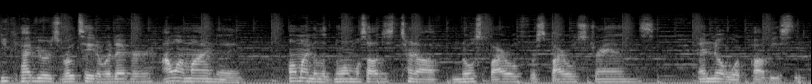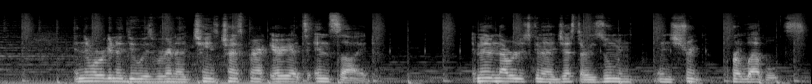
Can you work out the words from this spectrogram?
You can have yours rotate or whatever. I want mine to I want mine to look normal, so I'll just turn off no spiral for spiral strands and no warp obviously. And then what we're gonna do is we're gonna change transparent area to inside. And then now we're just gonna adjust our zoom and, shrink per levels.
